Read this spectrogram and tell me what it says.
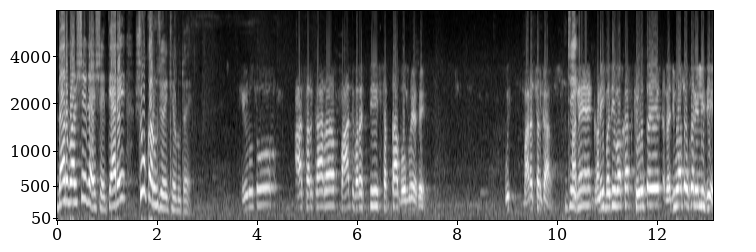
દર વર્ષે રહેશે. ત્યારે શું કરવું જોઈએ ખેડૂતોએ? ખેડૂતો આ સરકાર પાંચ વર્ષથી સત્તા ભોગવે છે. ભારત સરકાર. અને ઘણી બધી વખત ખેડૂતોએ રજૂઆતો કરેલી છે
